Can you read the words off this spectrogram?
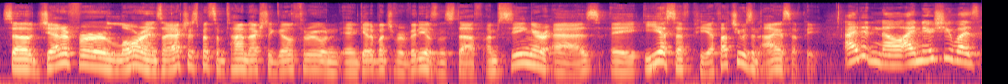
So Jennifer Lawrence, I actually spent some time to actually go through and, and get a bunch of her videos and stuff. I'm seeing her as a ESFP. I thought she was an ISFP. I didn't know. I knew she was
